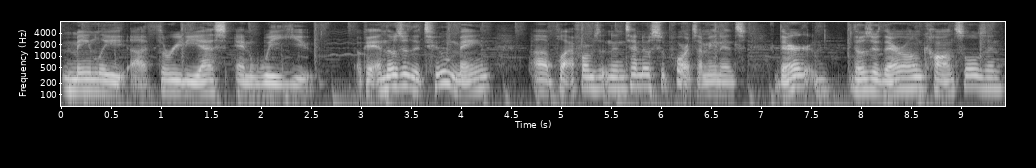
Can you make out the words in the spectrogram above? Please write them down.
mainly uh, 3DS and Wii U. Okay, and those are the two main uh, platforms that Nintendo supports. I mean, it's their those are their own consoles, and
